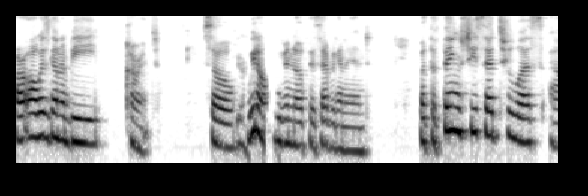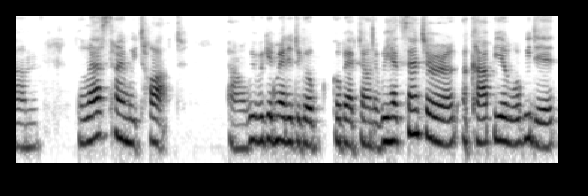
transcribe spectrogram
are always going to be current. So yeah. we don't even know if it's ever going to end. But the things she said to us um, the last time we talked, uh, we were getting ready to go go back down there. We had sent her a, a copy of what we did,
